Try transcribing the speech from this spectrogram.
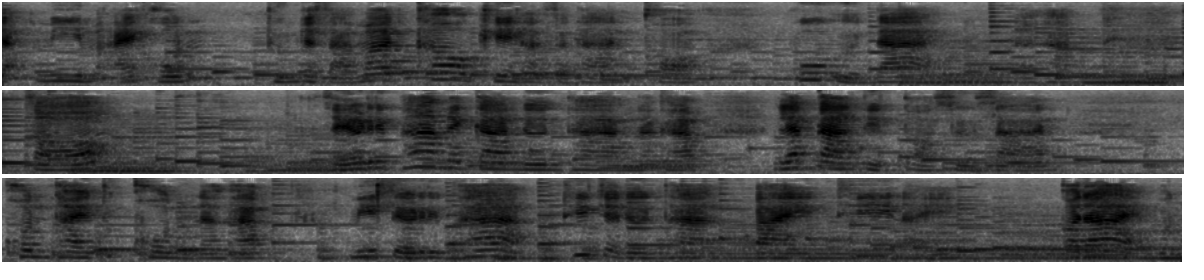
จะมีหมายค้นถึงจะสามารถเข้าเคหสถานของผู้อื่นได้นะครับ 2. เสรีภาพในการเดินทางนะครับ และการติดต่อสื่อสาร คนไทยทุกคนนะครับ มีเสรีภาพที่จะเดินทางไปที่ไหน ก็ได้บน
